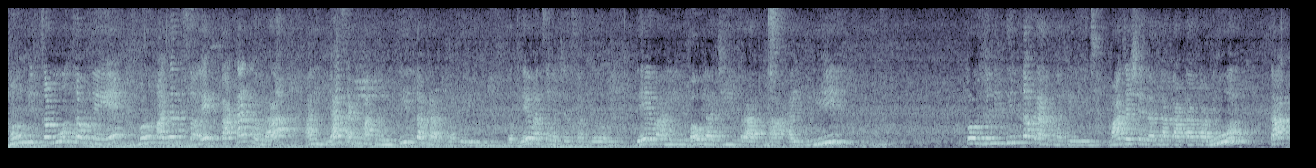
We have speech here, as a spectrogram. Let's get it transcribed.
म्हणून मी चढवून जाऊ नये म्हणून माझ्या स- एक काटा ठेवला आणि यासाठी मात्र मी तीनदा प्रार्थना केली. तर देवाचं वचन सांगतं देवानी पौलाची प्रार्थना ऐकली. तो तुम्ही तीन तीनदा प्रार्थना केली. माझ्या शरीरातला काटा काढून टाक.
